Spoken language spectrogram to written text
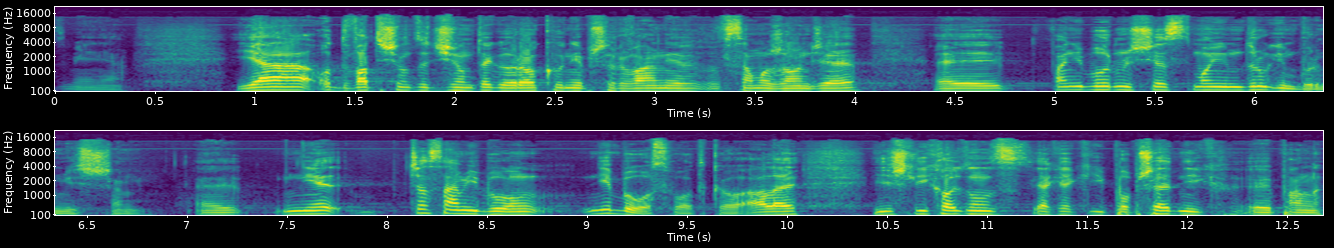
zmienia. Ja od 2010 roku nieprzerwanie w samorządzie. E, Pani burmistrz jest moim drugim burmistrzem. E, Nie, czasami było, nie było słodko, ale jeśli chodząc, jak, jak i poprzednik, e, pan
